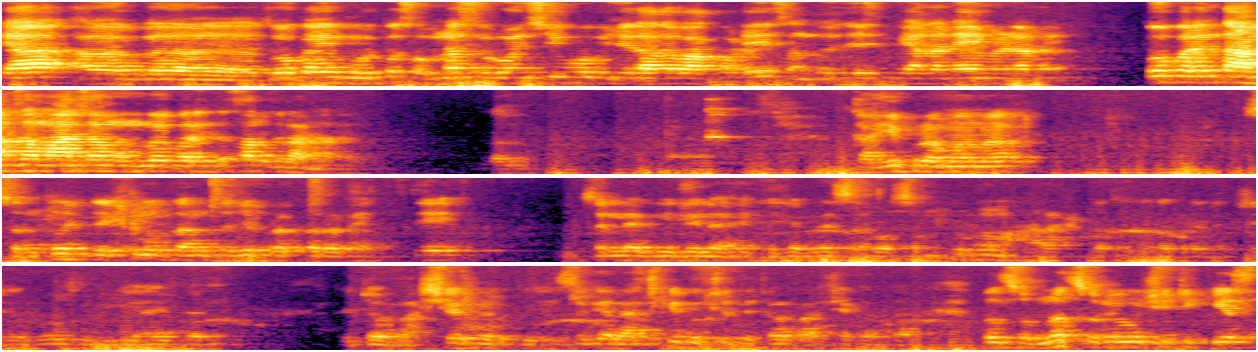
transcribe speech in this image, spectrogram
त्या जो काही मृत सोमनाथ सूर्यवंशी व विजयदादा वाकोडे संतोष देशमुख यांना न्याय मिळणार नाही तोपर्यंत आमचा मार्च हा मुंबईपर्यंत चालूच राहणार आहे. काही प्रमाणात संतोष देशमुखांचं जे प्रकरण आहे ते उचलल्या गेलेलं आहे. त्याच्याकडे सर्व संपूर्ण आहे. रोज मीडिया पण त्याच्यावर भाष्य करते. हे सगळे राजकीय पक्ष त्याच्यावर भाष्य करतात. पण सोमनाथ सूर्यवंशीची केस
